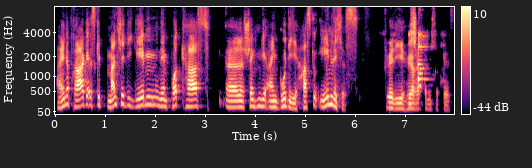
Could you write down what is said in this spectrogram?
Eine Frage, es gibt manche, die geben in dem Podcast, äh, schenken die ein Goodie. Hast du ähnliches für die Hörer von Podcast?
